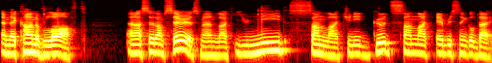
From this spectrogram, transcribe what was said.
and they kind of laughed. And I said, "I'm serious, man. Like you need sunlight. You need good sunlight every single day."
